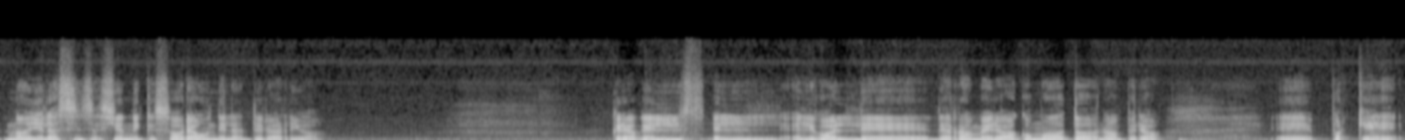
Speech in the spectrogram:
¿no dio la sensación de que sobraba un delantero arriba? Creo que el, el- el gol de, de Romero acomodó todo, ¿no? Pero, eh, ¿por qué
